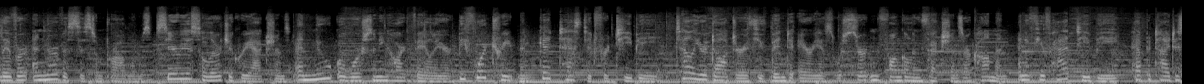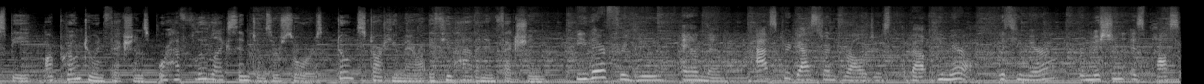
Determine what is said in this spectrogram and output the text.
liver, and nervous system problems, serious allergic reactions, and new or worsening heart failure. Before treatment, get tested for TB. Tell your doctor if you've been to areas where certain fungal infections are common, and if you've had TB, hepatitis B, are prone to infections, or have flu-like symptoms or sores. Don't start Humira if you have an infection. Be there for you and them. Ask your gastroenterologist about Humira. With Humira, remission is possible.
